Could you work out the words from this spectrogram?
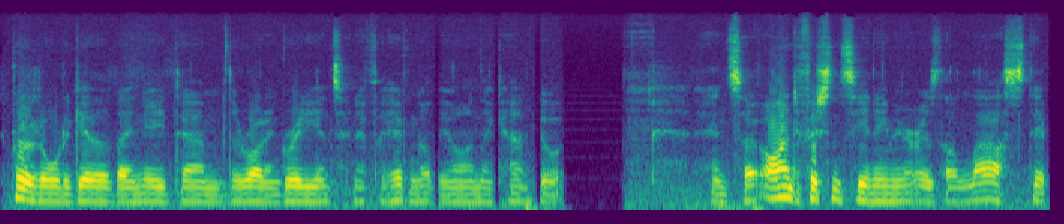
To put it all together, they need um, the right ingredients, and if they haven't got the iron, they can't do it. And so, iron deficiency anemia is the last step.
